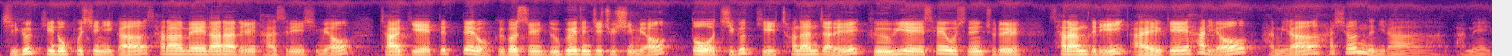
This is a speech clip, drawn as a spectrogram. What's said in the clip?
지극히 높으신 이가 사람의 나라를 다스리시며 자기의 뜻대로 그것을 누구에든지 주시며 또 지극히 천한 자를 그 위에 세우시는 줄을 사람들이 알게 하려 함이라 하셨느니라. 아멘.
